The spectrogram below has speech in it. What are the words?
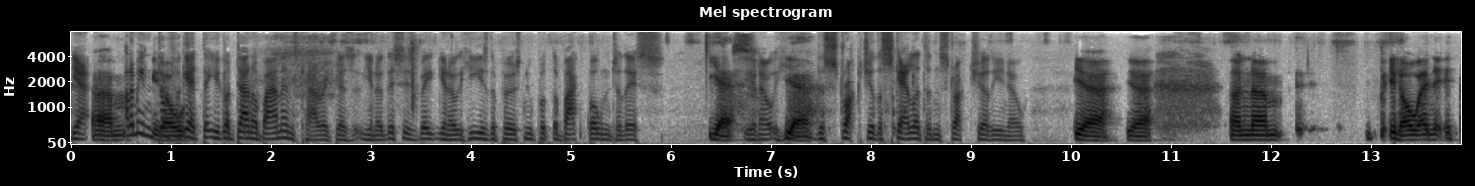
yeah. Um, and I mean, don't know- forget that you've got Dan O'Bannon's characters. You know, this is, you know, he is the person who put the backbone to this. Yes. You know, he, yeah. the structure, the skeleton structure. You know, Yeah, yeah, and um, you know, and it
